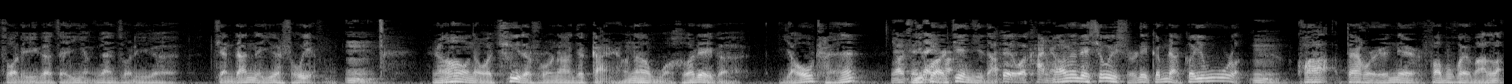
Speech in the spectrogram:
做了一个在影院做了一个简单的一个首映。嗯，然后呢，我去的时候呢，就赶上呢，我和这个姚晨姚晨一块儿进去的。对，我看着。完了，这休息室里给我们俩搁一屋了。嗯，咵，待会儿人家发布会完了，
